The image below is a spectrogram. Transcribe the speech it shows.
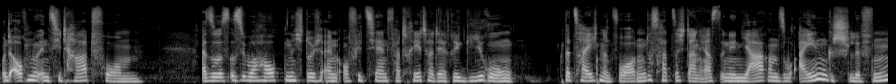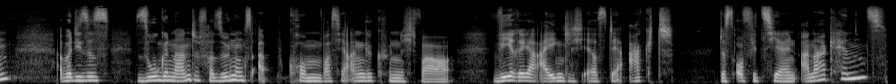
und auch nur in Zitatform. Also es ist überhaupt nicht durch einen offiziellen Vertreter der Regierung bezeichnet worden. Das hat sich dann erst in den Jahren so eingeschliffen. Aber dieses sogenannte Versöhnungsabkommen, was ja angekündigt war, wäre ja eigentlich erst der Akt des offiziellen Anerkennens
